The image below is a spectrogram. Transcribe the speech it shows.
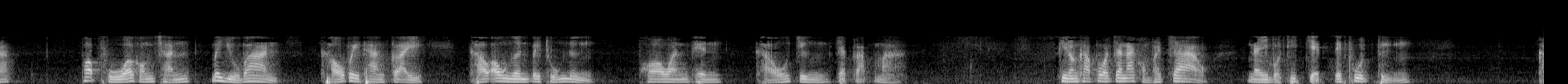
รัก เพราะผัวของฉันไม่อยู่บ้าน เขาไปทางไกล เขาเอาเงินไปถุงหนึ่ง พอวันเพ็ญเขาจึงจะกลับมา พี่น้องครับพระวจนะของพระเจ้าในบทที่เจ็ดได้พูดถึงค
